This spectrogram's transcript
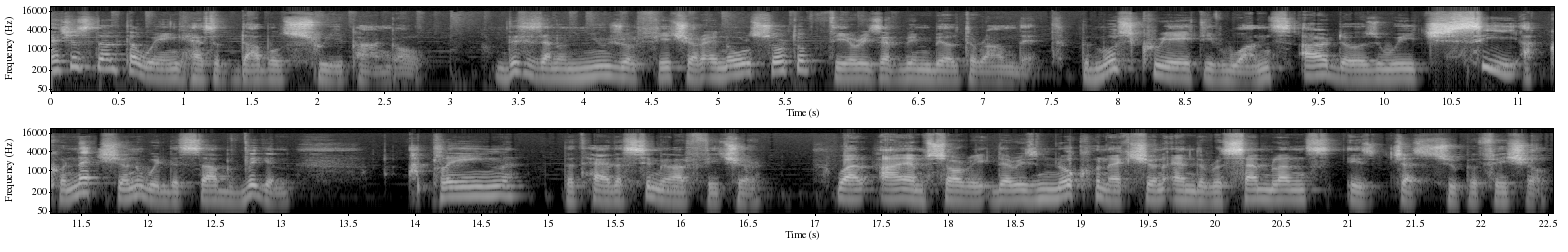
Tejas Delta wing has a double sweep angle. This is an unusual feature and all sorts of theories have been built around it. The most creative ones are those which see a connection with the Saab Viggen, a plane that had a similar feature. Well, I am sorry, there is no connection and the resemblance is just superficial.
